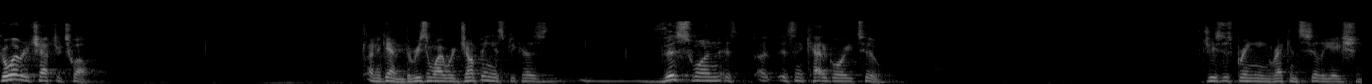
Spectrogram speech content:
Go over to chapter 12. And again, the reason why we're jumping is because this one is, uh, is in category two. Jesus bringing reconciliation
